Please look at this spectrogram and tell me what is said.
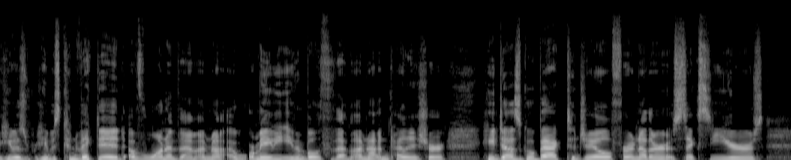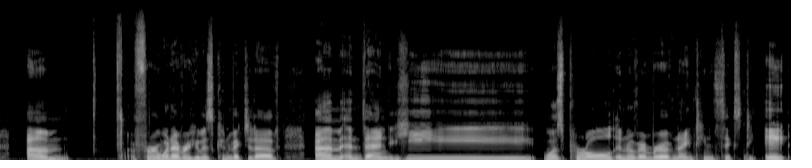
he was he was convicted of one of them. I'm not or maybe even both of them. I'm not entirely sure. He does go back to jail for another 6 years um for whatever he was convicted of. Um and then he was paroled in November of 1968.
